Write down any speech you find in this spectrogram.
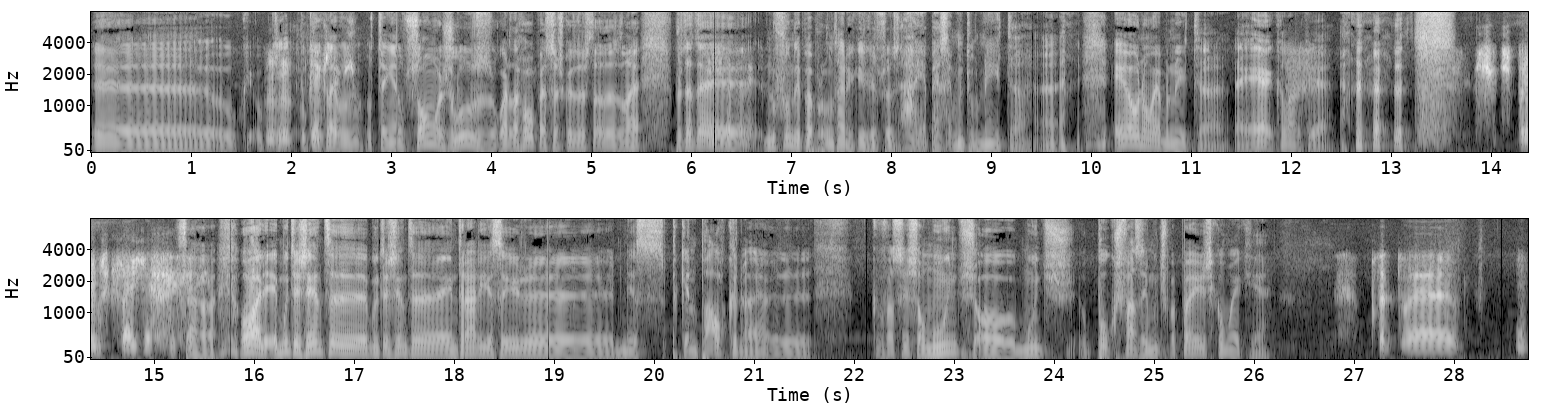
eh, o, que, o, que, Uhum, o que é que leva? Tem o som, as luzes, o guarda-roupa, essas coisas todas, não é? Portanto, é, no fundo é para perguntar aqui que as pessoas. Ah, a peça é muito bonita. É ou não é bonita? É, é, claro que é. Esperemos que seja. Sabe? Olha, muita gente, muita gente a entrar e a sair eh, nesse pequeno palco, não é? Eh, Que vocês são muitos ou muitos, poucos fazem muitos papéis, como é que é? Portanto, eh, o,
